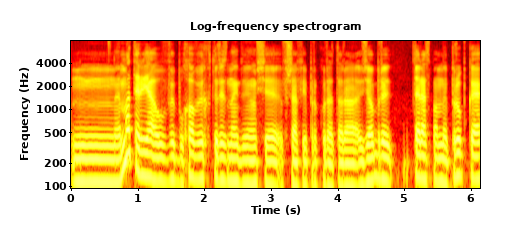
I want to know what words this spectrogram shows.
mm, materiałów wybuchowych, które znajdują się w szafie prokuratora Ziobry. Teraz mamy próbkę.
